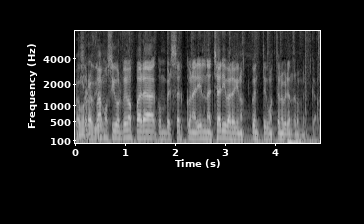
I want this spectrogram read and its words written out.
Vamos rápido. vamos y volvemos para conversar con Ariel Nachari para que nos cuente cómo están operando los mercados.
